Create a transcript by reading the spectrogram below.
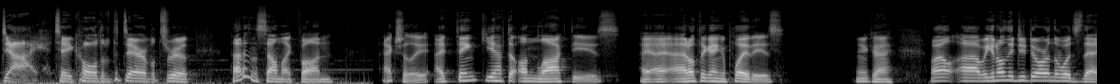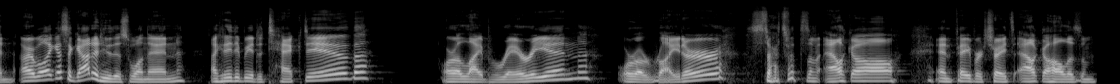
die, take hold of the terrible truth. That doesn't sound like fun. Actually, I think you have to unlock these. I I, I don't think I can play these. Okay. Well, uh, we can only do door in the woods then. All right. Well, I guess I got to do this one then. I could either be a detective, or a librarian, or a writer. Starts with some alcohol and paper traits. Alcoholism.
